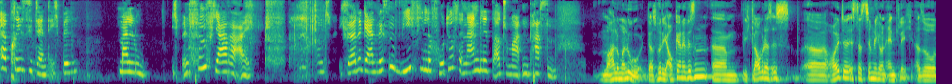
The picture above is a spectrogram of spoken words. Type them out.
Herr Präsident, ich bin Malu. Ich bin fünf Jahre alt. Und ich würde gern wissen, wie viele Fotos in einen Blitzautomaten passen. Hallo Malu, das würde ich auch gerne wissen. Ähm, ich glaube, das ist äh, heute ist das ziemlich unendlich. Also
